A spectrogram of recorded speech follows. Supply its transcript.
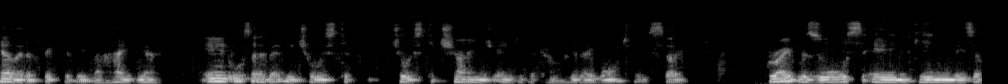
how that affected their behaviour, and also about their choice to choice to change and to become who they want to. So great resource and again there's a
